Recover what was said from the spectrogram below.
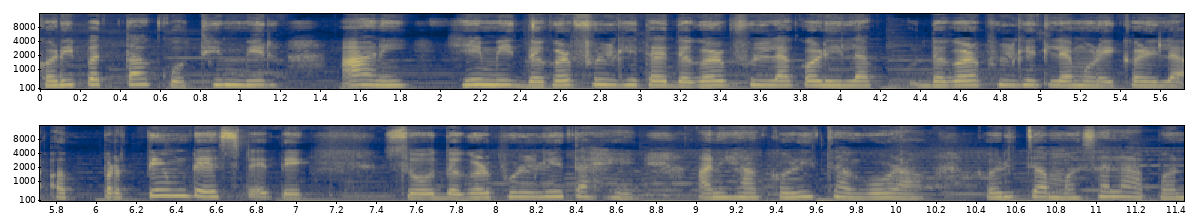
कढीपत्ता कोथिंबीर आणि हे मी दगडफूल घेत आहे. दगडफुलला कढीला दगडफूल घेतल्यामुळे कढीला अप्रतिम टेस्ट येते. सो दगडफूल घेत आहे आणि हा कढीचा गोळा कढीचा मसाला आपण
